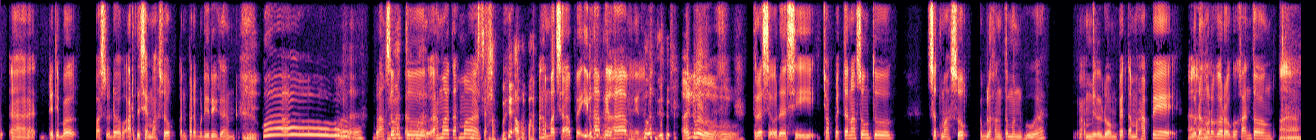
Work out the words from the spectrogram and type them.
uh, tiba-tiba pas udah artisnya masuk kan pada berdiri kan. Iya. wow. Wah, langsung Ahmad, tuh Ahmad. Ahmad Ahmad. Ahmad? Siapa? Ilham Ilham gitu. Aduh. Terus ya udah si copetnya langsung tuh set masuk ke belakang temen gua ngambil dompet sama HP uh, udah ngerogoh-rogoh kantong. Uh,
